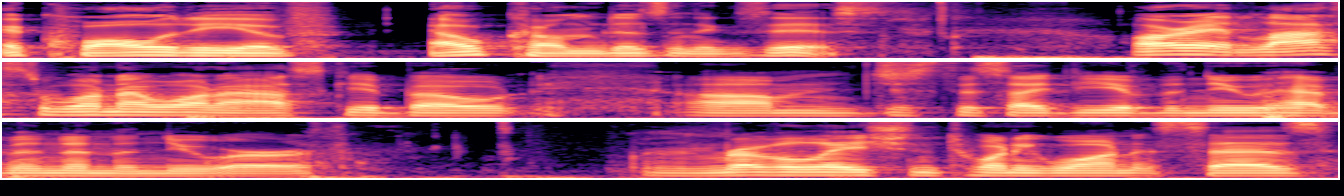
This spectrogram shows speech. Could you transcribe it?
equality of outcome doesn't exist. All right, last one I want to ask you about um, just this idea of the new heaven and the new earth. In Revelation 21, it says,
